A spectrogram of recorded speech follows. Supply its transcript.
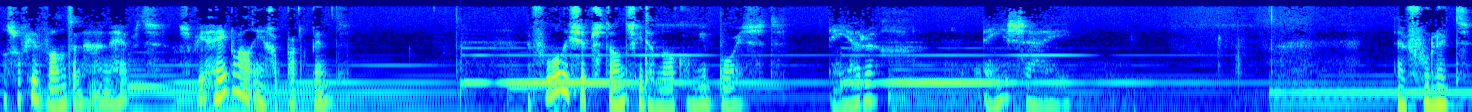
Alsof je wanten aan hebt. Alsof je helemaal ingepakt bent. En voel die substantie dan ook om je borst en je rug en je zij. En voel het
